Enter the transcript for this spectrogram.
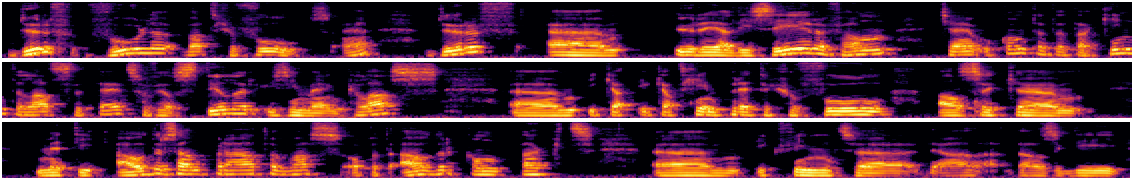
durf voelen wat je voelt. Hè? Durf uh, u realiseren van, tja, hoe komt het dat dat kind de laatste tijd zoveel stiller is in mijn klas? Um, ik, had, ik had geen prettig gevoel als ik um, met die ouders aan het praten was, op het oudercontact. Um, ik vind uh, ja, dat als ik die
